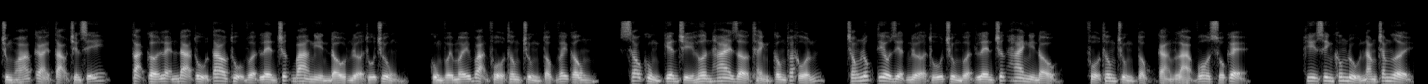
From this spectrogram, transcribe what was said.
trùng hóa cải tạo chiến sĩ, tại cờ lẹn đạ tụ tao thụ vượt lên trước ba nghìn đầu nửa thú trùng, cùng với mấy vạn phổ thông trùng tộc vây công sau cùng kiên trì hơn hai giờ thành công thoát khốn, trong lúc tiêu diệt nửa thú trùng vượt lên trước hai nghìn đầu, phổ thông trùng tộc càng là vô số kể. Hy sinh không đủ năm trăm người,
